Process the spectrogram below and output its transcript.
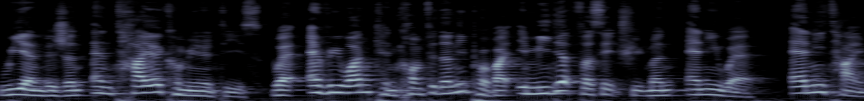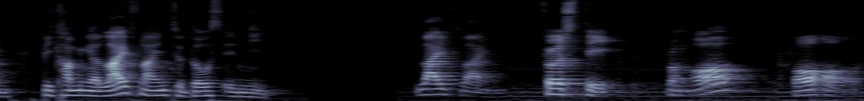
we envision entire communities where everyone can confidently provide immediate first aid treatment anywhere, anytime, becoming a lifeline to those in need. Lifeline. First aid From all for all.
